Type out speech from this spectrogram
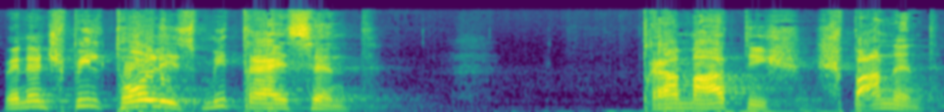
Wenn ein Spiel toll ist, mitreißend, dramatisch, spannend,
